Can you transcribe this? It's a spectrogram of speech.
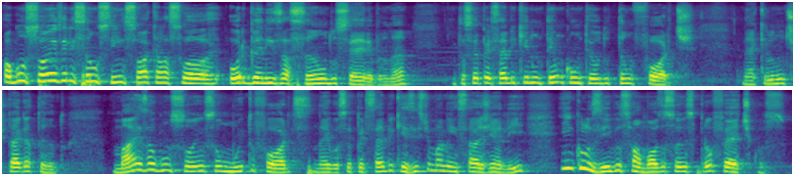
Alguns sonhos, eles são sim só aquela sua organização do cérebro, né? Então você percebe que não tem um conteúdo tão forte, né? aquilo não te pega tanto. Mas alguns sonhos são muito fortes, né? e você percebe que existe uma mensagem ali, inclusive os famosos sonhos proféticos.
